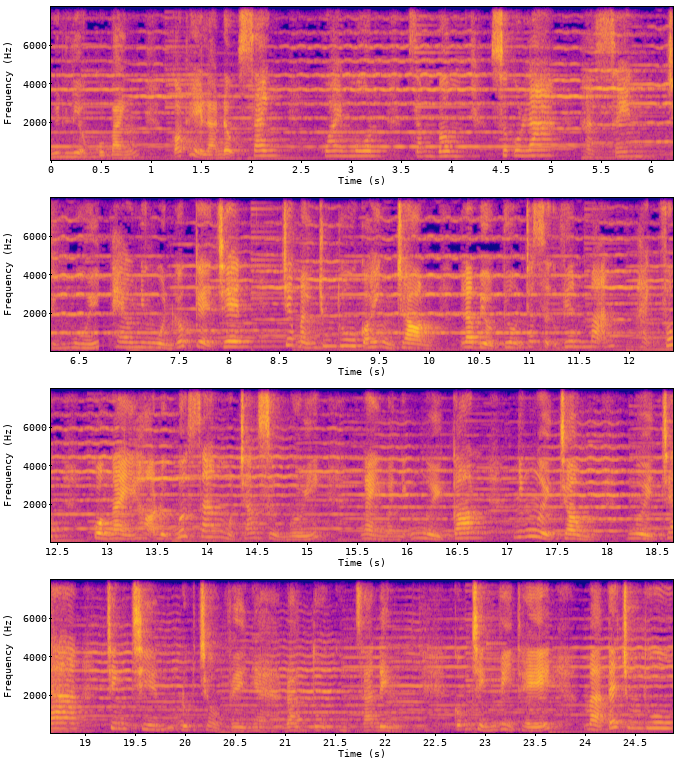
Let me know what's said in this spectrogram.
nguyên liệu của bánh, có thể là đậu xanh, khoai môn, răm bông, sô-cô-la, hạt sen, trứng muối. Theo như nguồn gốc kể trên, chiếc bánh trung thu có hình tròn là biểu tượng cho sự viên mãn, hạnh phúc của ngày họ được bước sang một trang sử mới, ngày mà những người con, những người chồng, người cha chinh chiến được trở về nhà đoàn tụ cùng gia đình. Cũng chính vì thế mà Tết Trung Thu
